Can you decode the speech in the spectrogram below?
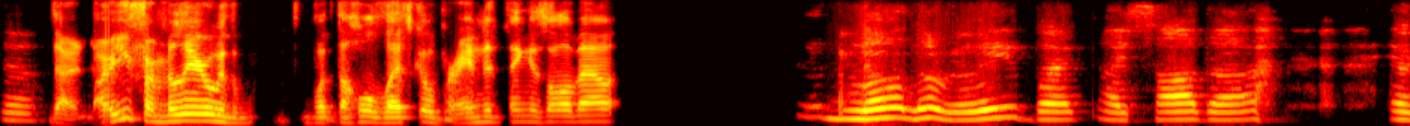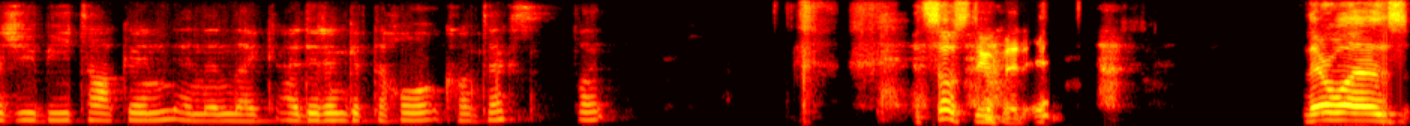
Yeah. Are are you familiar with what the whole "Let's Go Brandon" thing is all about? No, not really, but I saw the LGB talking, and then like I didn't get the whole context, but It's so stupid. It, there was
